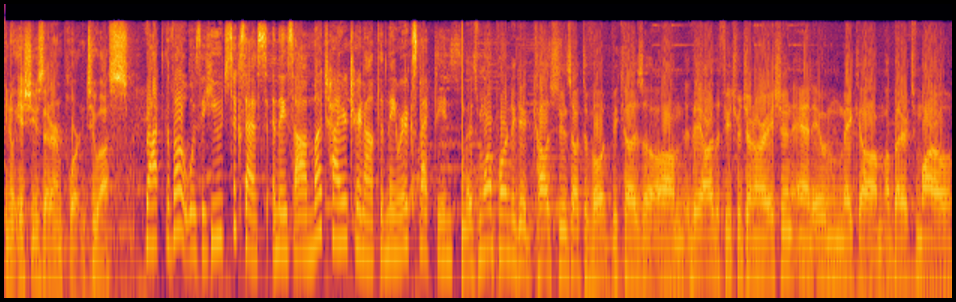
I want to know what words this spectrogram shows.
you know, issues that are important to us. Rock the Vote was a huge success and they saw a much higher turnout than they were expecting. It's more important to get college students out to vote because um, they are the future generation and it will make um, a better tomorrow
